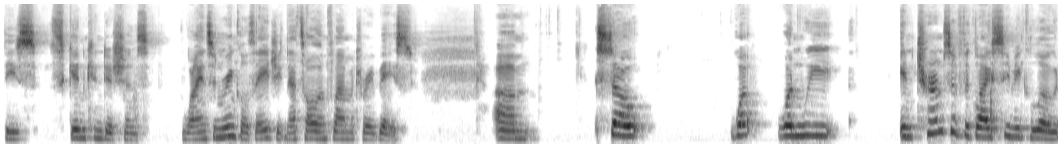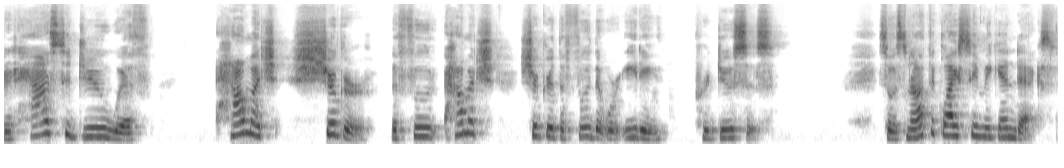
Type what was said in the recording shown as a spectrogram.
these skin conditions, lines and wrinkles, aging, that's all inflammatory based. Um, so, what when we in terms of the glycemic load, it has to do with how much sugar the food, how much sugar the food that we're eating produces. So it's not the glycemic index.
